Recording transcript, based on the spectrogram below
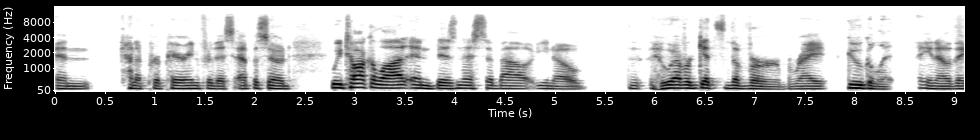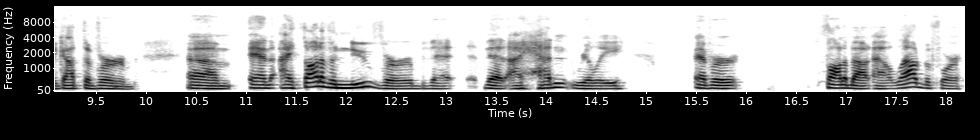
and kind of preparing for this episode. We talk a lot in business about you know whoever gets the verb right? Google it. You know they got the verb. Um, and I thought of a new verb that that I hadn't really ever thought about out loud before.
